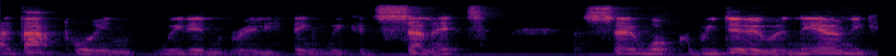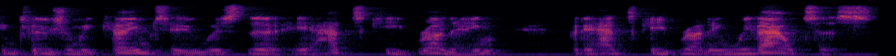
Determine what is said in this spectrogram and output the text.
at that point, we didn't really think we could sell it. So what could we do? And the only conclusion we came to was that it had to keep running but it had to keep running without us.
